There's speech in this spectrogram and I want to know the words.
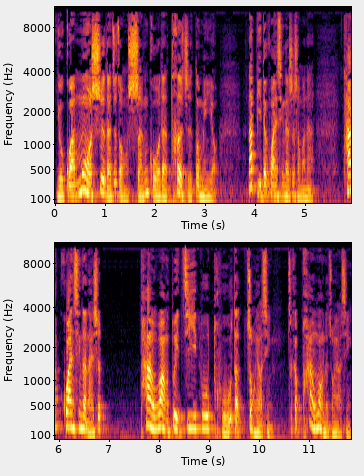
有关末世的这种神国的特质都没有。那彼得关心的是什么呢？他关心的乃是盼望对基督徒的重要性，这个盼望的重要性，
